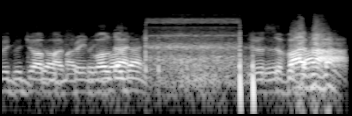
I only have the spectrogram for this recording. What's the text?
Good job, my friend. Well done. You're a survivor.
